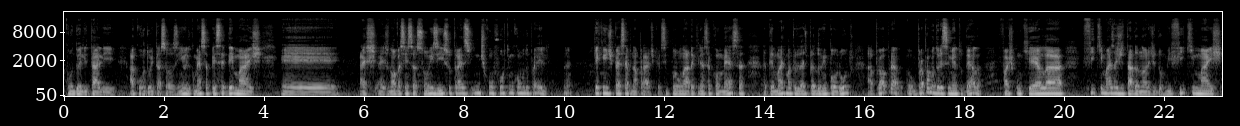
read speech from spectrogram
quando ele está ali, acordou e está sozinho, ele começa a perceber mais é, as, as novas sensações e isso traz um desconforto e um incômodo para ele. Né? O que, é que a gente percebe na prática? Se por um lado a criança começa a ter mais maturidade para dormir, por outro, a própria, o próprio amadurecimento dela faz com que ela fique mais agitada na hora de dormir, fique mais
